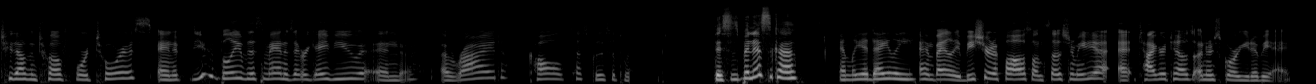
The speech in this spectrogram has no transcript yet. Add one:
2012 Ford Taurus, and if you believe this man has ever gave you an a ride, call Tuscaloosa Police. This has been Issika. And Leah Daly. And Bailey, be sure to follow us on social media at TigerTales underscore UWA.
